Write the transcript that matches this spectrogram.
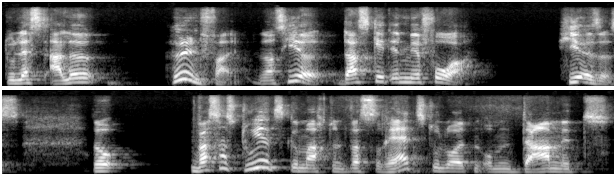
Du lässt alle Hüllen fallen. Du sagst, hier, das geht in mir vor. Hier ist es. So, was hast du jetzt gemacht und was rätst du Leuten, um damit,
